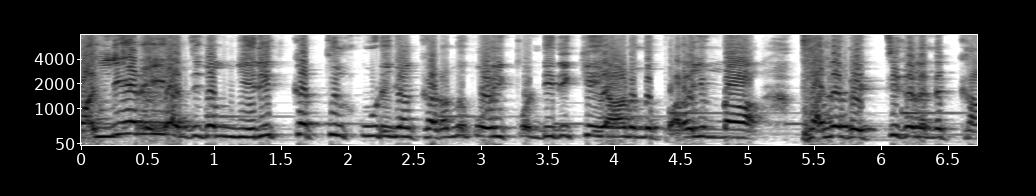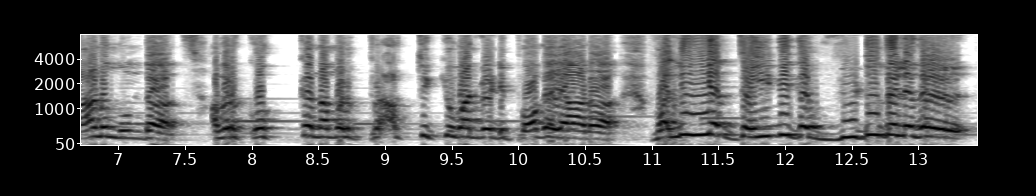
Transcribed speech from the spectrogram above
വളരെയധികം ഞെരുക്കത്തിൽ കൂടി ഞാൻ കടന്നു പോയിക്കൊണ്ടിരിക്കുകയാണെന്ന് പറയുന്ന പല വ്യക്തികൾ എന്നെ കാണുന്നുണ്ട്. അവർക്കൊക്കെ നമ്മൾ പ്രാർത്ഥിക്കുവാൻ വേണ്ടി പോകുകയാണ്. വലിയ ദൈവിക വിടുതലുകൾ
